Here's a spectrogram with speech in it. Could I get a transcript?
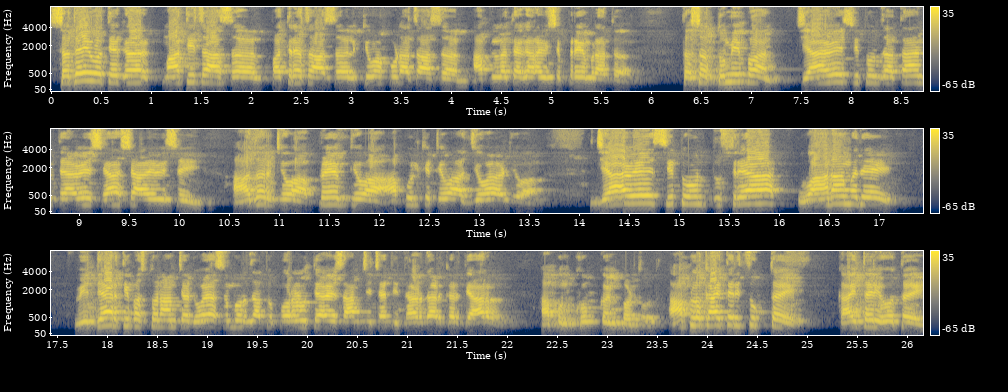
सदैव ते घर मातीचं असल पत्र्याचं असल किंवा कुडाचं असल आपल्याला त्या घराविषयी प्रेम राहतं. तसं तुम्ही पण ज्यावेळेस इथून जाता त्यावेळेस ह्या शाळेविषयी आदर ठेवा प्रेम ठेवा आपुलकी ठेवा जिव्हाळा ठेवा. ज्यावेळेस इथून दुसऱ्या वाहनामध्ये विद्यार्थी बसतो ना आमच्या डोळ्यासमोर जातो पोरांनो त्यावेळेस आमची छाती धडधड करते. अर आपण खूप कमी पडतो. आपलं काहीतरी चुकतंय काहीतरी होतंय.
